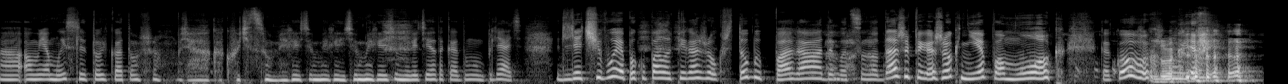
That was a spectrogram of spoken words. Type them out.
А, а у меня мысли только о том, что, бля, как хочется умереть, умереть, умереть, умереть. Я такая думаю, блядь, для чего я покупала пирожок? Чтобы порадоваться, но даже пирожок не помог. Какого хуя?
